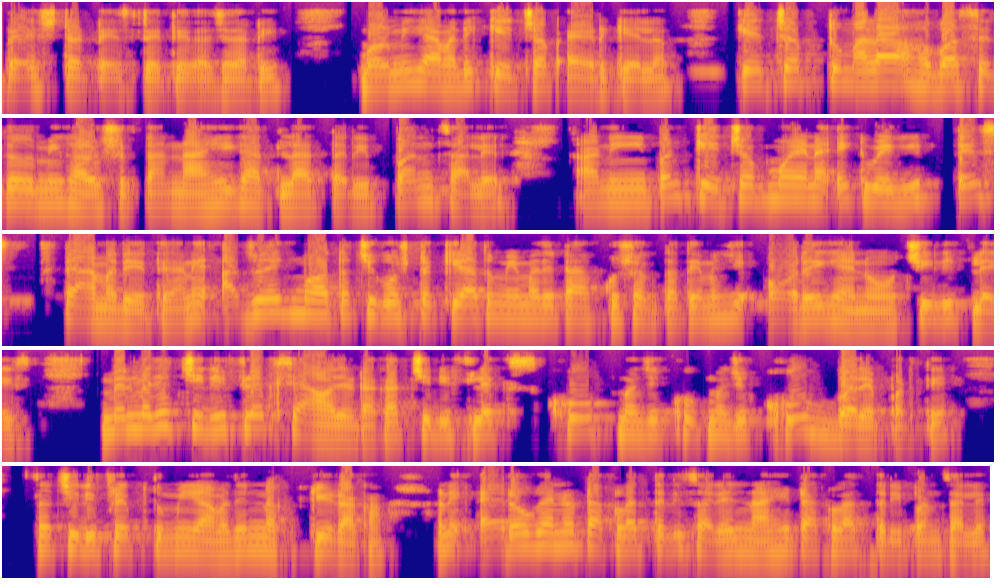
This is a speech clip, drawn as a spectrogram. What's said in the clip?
बेस्ट टेस्ट टेस्ट येते त्याच्यासाठी. म्हणून मी यामध्ये केचप ऍड केलं. केचप तुम्हाला हवं असेल तर तुम्ही घालू शकता. नाही घातला तरी पण चालेल. आणि पण केचपमुळे ना एक वेगळी टेस्ट त्यामध्ये येते. आणि अजून एक महत्वाची गोष्ट की तुम्ही मध्ये टाकू शकता ते म्हणजे ऑरेगॅनो चिली फ्लेक्स मेन म्हणजे चिली फ्लेक्स यामध्ये टाका. चिली फ्लेक्स खूप म्हणजे खूप म्हणजे खूप बरे पडते. तर चिली फ्लेक्स तुम्ही यामध्ये नक्की टाका. आणि एरोगॅनो टाकलात तरी चालेल. नाही टाकलात तरी पण चालेल.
